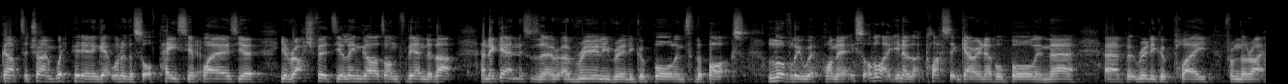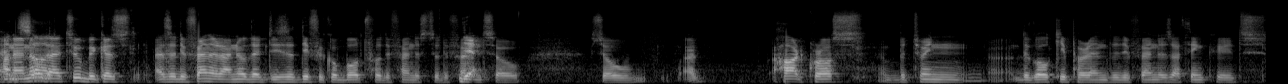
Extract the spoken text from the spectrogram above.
gonna have to try and whip it in and get one of the sort of pacier Yeah. players, your your Rashfords, your Lingards onto the end of that. And again, this was a, a really really good ball into the box, lovely whip on it. It's sort of like you know that classic Gary Neville ball in there, uh, but really good play from the right hand And I side. know that too because as a defender, I know that this is a difficult ball for defenders to defend. Yeah. So, so a hard cross between uh, the goalkeeper and the defenders. I think it's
